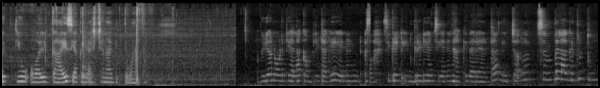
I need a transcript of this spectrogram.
with you all guys ಯಾಕಂದರೆ ಅಷ್ಟು ಚೆನ್ನಾಗಿತ್ತು ಅಂತ. ವಿಡಿಯೋ ನೋಡಿದ್ರೆ ಎಲ್ಲ ಕಂಪ್ಲೀಟಾಗಿ ಏನೇನು ಸೀಕ್ರೆಟ್ ಇಂಗ್ರೀಡಿಯೆಂಟ್ಸ್ ಏನೇನು ಹಾಕಿದ್ದಾರೆ ಅಂತ, ನಿಜವಾಗ್ಲೂ ಸಿಂಪಲ್ ಆಗಿದ್ರು, ತುಂಬ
